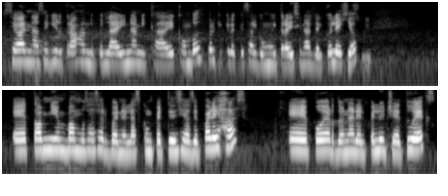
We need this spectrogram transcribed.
se van a seguir trabajando pues la dinámica de combos porque creo que es algo muy tradicional del colegio. Sí. Eh, también vamos a hacer, bueno, las competencias de parejas, eh, poder donar el peluche de tu ex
